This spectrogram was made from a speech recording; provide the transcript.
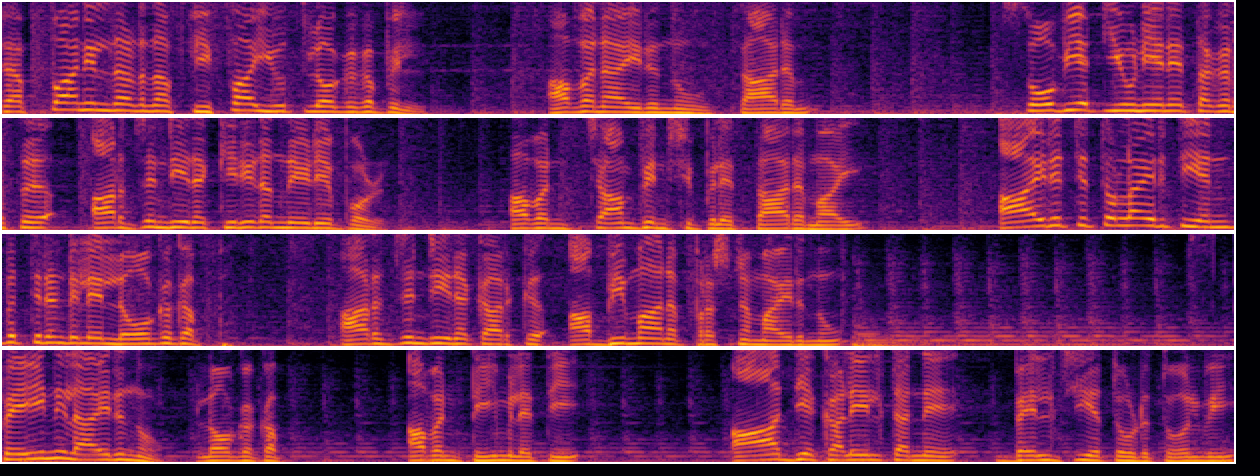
ജപ്പാനിൽ നടന്ന ഫിഫ യൂത്ത് ലോകകപ്പിൽ അവനായിരുന്നു താരം. സോവിയറ്റ് യൂണിയനെ തകർത്ത് അർജന്റീന കിരീടം നേടിയപ്പോൾ അവൻ ചാമ്പ്യൻഷിപ്പിലെ താരമായി. ആയിരത്തി തൊള്ളായിരത്തി എൺപത്തിരണ്ടിലെ ലോകകപ്പ് അർജന്റീനക്കാർക്ക് അഭിമാന പ്രശ്നമായിരുന്നു. സ്പെയിനിലായിരുന്നു ലോകകപ്പ്. അവൻ ടീമിലെത്തി. ആദ്യ കളിയിൽ തന്നെ ബെൽജിയത്തോട് തോൽവി.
